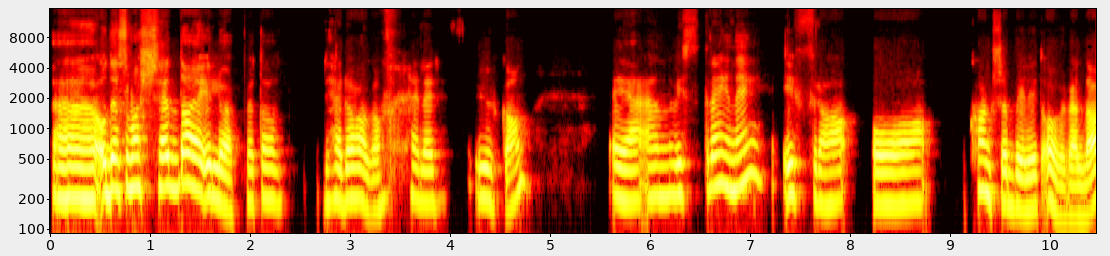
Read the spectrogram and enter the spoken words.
Eh, og det som har skjedd da i løpet av de her dagene, eller ukene, er en viss dreining ifra å kanskje bli litt overvelda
